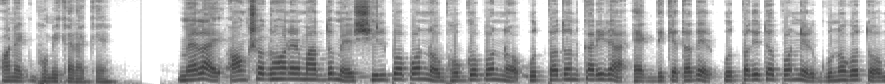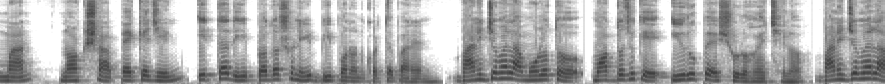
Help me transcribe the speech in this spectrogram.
অনেক ভূমিকা রাখে। মেলায় অংশগ্রহণের মাধ্যমে শিল্পপণ্য, ভোগ্যপণ্য উৎপাদনকারীরা একদিকে তাদের উৎপাদিত পণ্যের গুণগত মান নকশা, প্যাকেজিং ইত্যাদি প্রদর্শনী বিপণন করতে পারেন। বাণিজ্য মেলা মূলত মধ্যযুগে ইউরোপে শুরু হয়েছিল। বাণিজ্য মেলা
